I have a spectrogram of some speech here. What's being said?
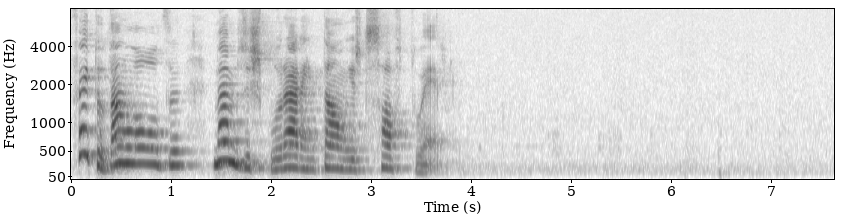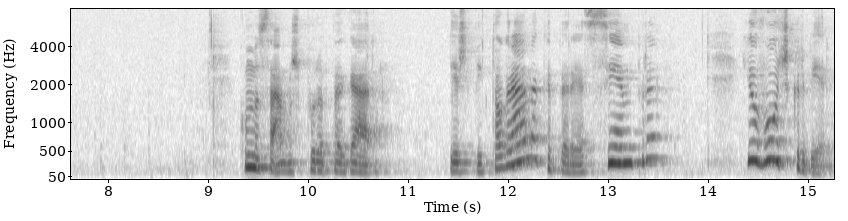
Feito o download, vamos explorar então este software. Começamos por apagar este pictograma que aparece sempre. Eu vou escrever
